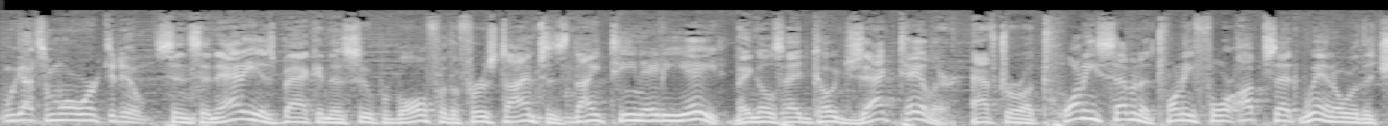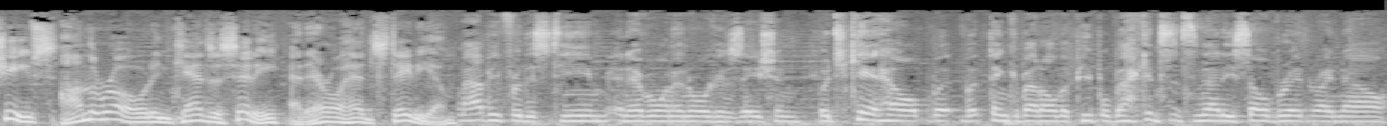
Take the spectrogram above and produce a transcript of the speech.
we got some more work to do. Cincinnati is back in the Super Bowl for the first time since 1988. Bengals head coach Zac Taylor, after a 27 24 upset win over the Chiefs on the road in Kansas City at Arrowhead Stadium. I'm happy for this team and everyone in the organization, but you can't help but, but think about all the people back in Cincinnati celebrating right now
